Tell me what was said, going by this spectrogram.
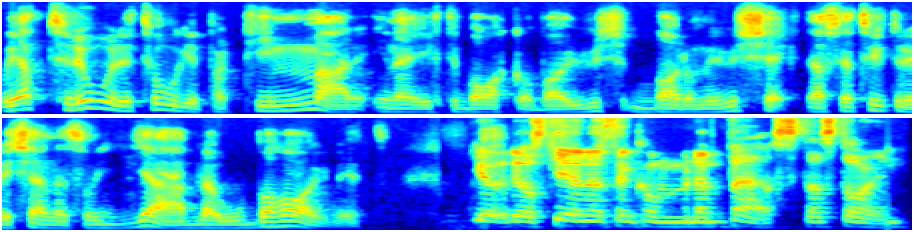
Och jag tror det tog ett par timmar innan jag gick tillbaka och bad, urs- bad om ursäkt. Alltså jag tyckte det kändes så jävla obehagligt. Ja, då ska jag nästan komma med den värsta storyn.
